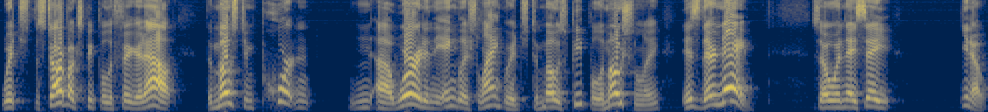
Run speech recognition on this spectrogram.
which the Starbucks people have figured out. The most important uh, word in the English language to most people emotionally is their name. So when they say, you know,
